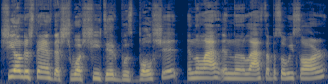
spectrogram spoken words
she understands that what she did was bullshit in the last in the last episode we saw her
